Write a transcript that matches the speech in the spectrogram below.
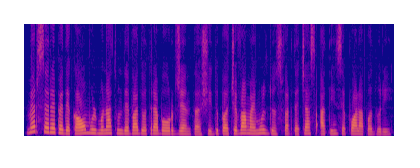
Merse repede ca omul mânat undeva de o treabă urgentă și, după ceva mai mult de un sfert de ceas, atinse poala pădurii.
